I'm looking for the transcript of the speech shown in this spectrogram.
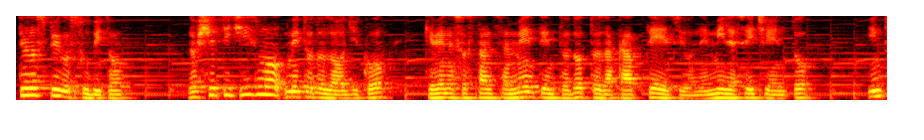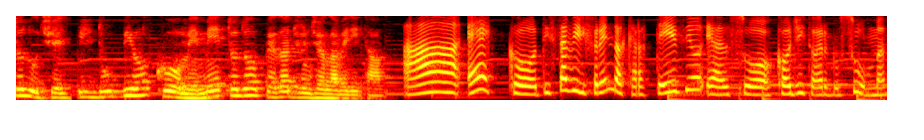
Te lo spiego subito. Lo scetticismo metodologico che viene sostanzialmente introdotto da Cartesio nel 1600, introduce il dubbio come metodo per raggiungere la verità. Ah, ecco, ti stavi riferendo a Cartesio e al suo cogito ergo sum.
